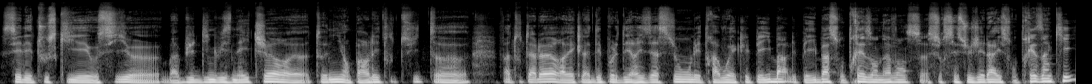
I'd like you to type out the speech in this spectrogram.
C'est les, tout ce qui est aussi euh, bah, building with nature. Tony en parlait tout de suite, enfin tout à l'heure avec la dépoldérisation, les travaux avec les Pays-Bas. Les Pays-Bas sont très en avance sur ces sujets-là. Ils sont très inquiets.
